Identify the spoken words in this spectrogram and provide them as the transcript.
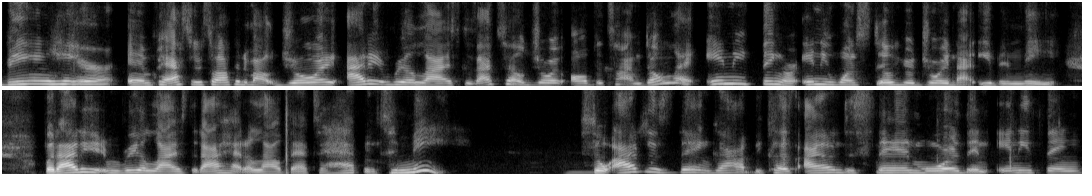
being here and Pastor talking about joy, I didn't realize because I tell Joy all the time, don't let anything or anyone steal your joy, not even me. But I didn't realize that I had allowed that to happen to me. So I just thank God because I understand more than anything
